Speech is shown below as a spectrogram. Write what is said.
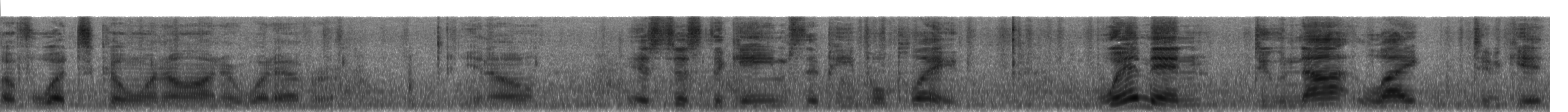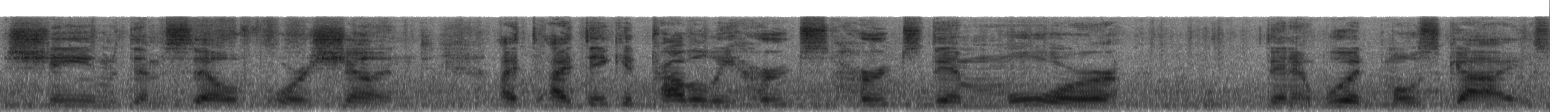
of what's going on or whatever, you know. It's just the games that people play. Women do not like to get shamed themselves or shunned. I, I think it probably hurts hurts them more than it would most guys.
